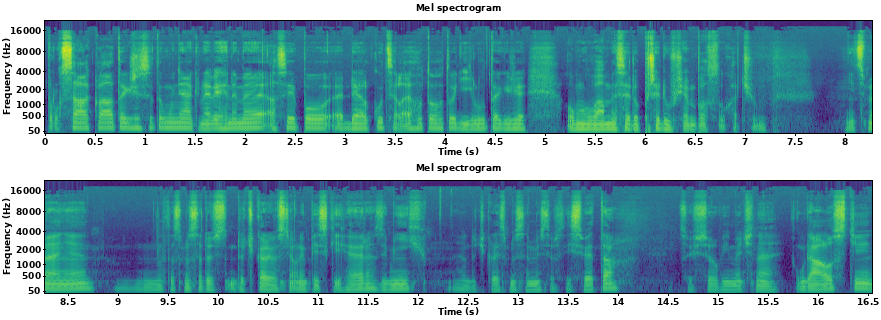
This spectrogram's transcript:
prosáklá, takže se tomu nějak nevyhneme asi po délku celého tohoto dílu, takže omlouváme se dopředu všem posluchačům. Nicméně, na to jsme se dočkali vlastně olympijských her zimních, dočkali jsme se mistrovství světa, což jsou výjimečné události,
